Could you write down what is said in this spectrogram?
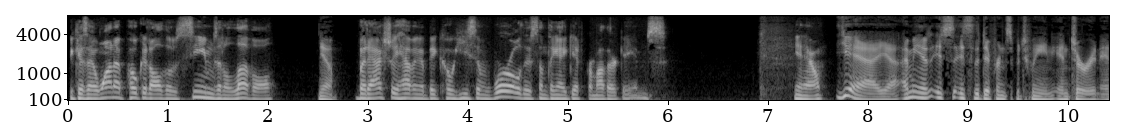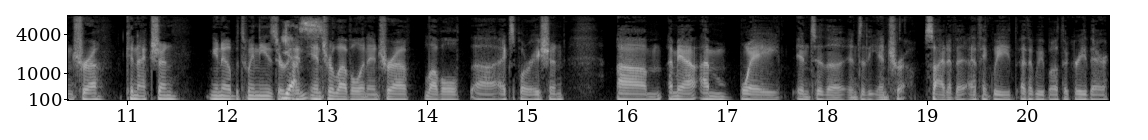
because I want to poke at all those seams in a level Yeah. but actually having a big cohesive world is something I get from other games. You know, Yeah, yeah. I mean, it's it's the difference between inter and intra connection. You know, between these or Yes. in, inter level and intra level uh, exploration. Um, I mean, I, I'm way into the into the intra side of it. I think we I think we both agree there.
